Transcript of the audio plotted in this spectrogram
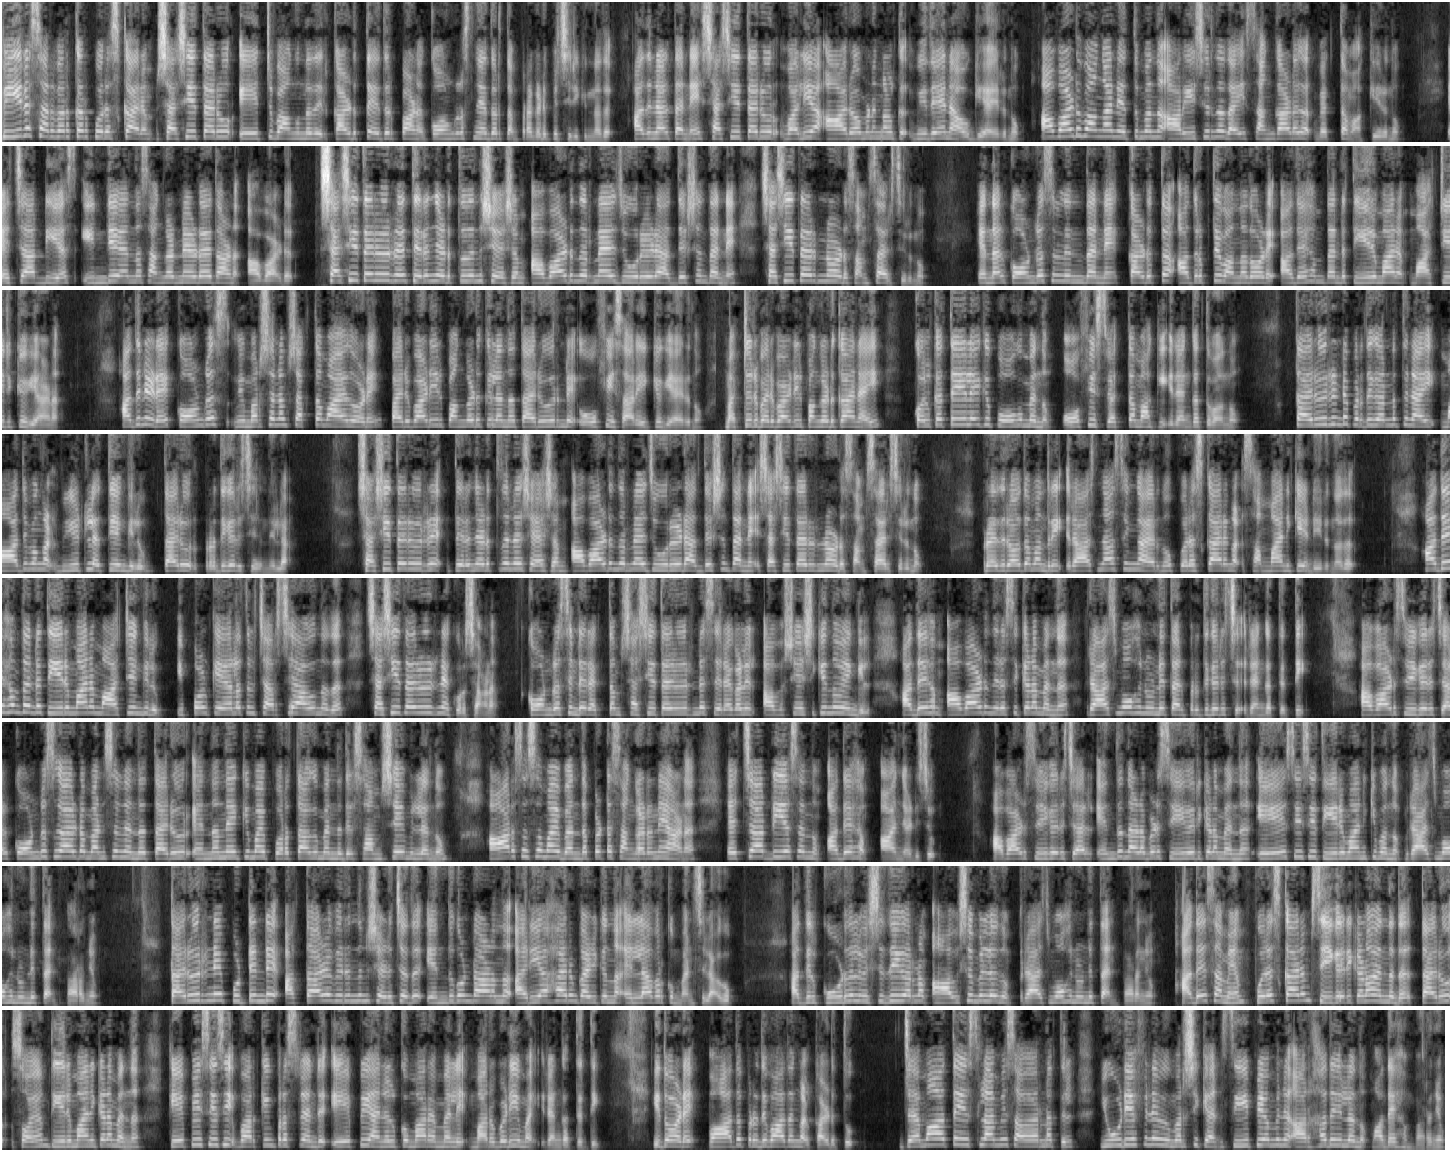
വീര സർവർക്കർ പുരസ്കാരം ശശി തരൂർ ഏറ്റുവാങ്ങുന്നതിൽ കടുത്ത എതിർപ്പാണ് കോൺഗ്രസ് നേതൃത്വം പ്രകടിപ്പിച്ചിരിക്കുന്നത്. അതിനാൽ തന്നെ ശശി തരൂർ വലിയ ആരോപണങ്ങൾക്ക് വിധേയനാവുകയായിരുന്നു. അവാർഡ് വാങ്ങാൻ എത്തുമെന്ന് അറിയിച്ചിരുന്നതായി സംഘാടകർ വ്യക്തമാക്കിയിരുന്നു. H R D S India എന്ന സംഘടനയുടേതാണ് അവാർഡ്. ശശി തരൂരിനെ തിരഞ്ഞെടുത്തതിനു ശേഷം അവാർഡ് നിർണയ ജൂറിയുടെ അധ്യക്ഷൻ തന്നെ ശശി തരൂരിനോട് സംസാരിച്ചിരുന്നു. എന്നാൽ കോൺഗ്രസിൽ നിന്ന് തന്നെ കടുത്ത അതൃപ്തി വന്നതോടെ അദ്ദേഹം തന്റെ തീരുമാനം മാറ്റിയിരിക്കുകയാണ്. അതിനിടെ കോൺഗ്രസ് വിമർശനം ശക്തമായതോടെ പരിപാടിയിൽ പങ്കെടുക്കില്ലെന്ന് തരൂരിന്റെ ഓഫീസ് അറിയിക്കുകയായിരുന്നു. മറ്റൊരു പരിപാടിയിൽ പങ്കെടുക്കാനായി കൊൽക്കത്തയിലേക്ക് പോകുമെന്നും ഓഫീസ് വ്യക്തമാക്കി രംഗത്ത് വന്നു. തരൂരിന്റെ പ്രതികരണത്തിനായി മാധ്യമങ്ങൾ വീട്ടിലെത്തിയെങ്കിലും തരൂർ പ്രതികരിച്ചിരുന്നില്ല. ശശി തരൂരിനെ തിരഞ്ഞെടുത്തതിനു ശേഷം അവാർഡ് നിർണയ ജൂറിയുടെ അധ്യക്ഷൻ തന്നെ ശശി തരൂരിനോട് സംസാരിച്ചിരുന്നു. പ്രതിരോധ മന്ത്രി രാജ്നാഥ് സിംഗ് ആയിരുന്നു പുരസ്കാരങ്ങൾ സമ്മാനിക്കേണ്ടിയിരുന്നത്. അദ്ദേഹം തന്റെ തീരുമാനം മാറ്റിയെങ്കിലും ഇപ്പോൾ കേരളത്തിൽ ചർച്ചയാകുന്നത് ശശി തരൂരിനെ കുറിച്ചാണ്. കോൺഗ്രസിന്റെ രക്തം ശശി തരൂരിന്റെ സിരകളിൽ അവശേഷിക്കുന്നുവെങ്കിൽ അദ്ദേഹം അവാർഡ് നിരസിക്കണമെന്ന് രാജ്മോഹൻ ഉണ്ണിത്താൻ പ്രതികരിച്ച് രംഗത്തെത്തി. അവാർഡ് സ്വീകരിച്ചാൽ കോൺഗ്രസുകാരുടെ മനസ്സിൽ നിന്ന് തരൂർ എന്നേക്കുമായി പുറത്താകുമെന്നതിൽ സംശയമില്ലെന്നും ആർ ബന്ധപ്പെട്ട സംഘടനയാണ് എച്ച് എന്നും അദ്ദേഹം ആഞ്ഞടിച്ചു. അവാർഡ് സ്വീകരിച്ചാൽ എന്ത് നടപടി സ്വീകരിക്കണമെന്ന് എ തീരുമാനിക്കുമെന്നും രാജ്മോഹൻ ഉണ്ണിത്താൻ പറഞ്ഞു. തരൂരിനെ പുട്ടിന്റെ അത്താഴ വിരുന്നിന് ക്ഷണിച്ചത് എന്തുകൊണ്ടാണെന്ന് അരിയാഹാരം കഴിക്കുന്ന എല്ലാവർക്കും മനസ്സിലാകും. അതിൽ കൂടുതൽ വിശദീകരണം ആവശ്യമില്ലെന്നും രാജ്മോഹൻ ഉണ്ണിത്താൻ പറഞ്ഞു. അതേസമയം പുരസ്കാരം സ്വീകരിക്കണോ എന്നത് തരൂർ സ്വയം തീരുമാനിക്കണമെന്ന് K working president A Anilkumar M L മറുപടിയുമായി രംഗത്തെത്തി. ഇതോടെ വാദപ്രതിവാദങ്ങൾ കടുത്തു. ജമാഅത്തെ ഇസ്ലാമി സഹകരണത്തിൽ യു ഡി എഫിനെ വിമർശിക്കാൻ സി പി എമ്മിന് അർഹതയില്ലെന്നും അദ്ദേഹം പറഞ്ഞു.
